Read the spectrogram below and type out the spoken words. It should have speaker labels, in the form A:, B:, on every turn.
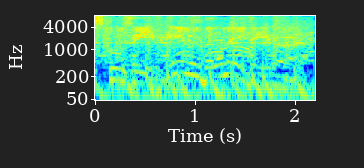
A: Exkluzív, élőben a Mayday-ről.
